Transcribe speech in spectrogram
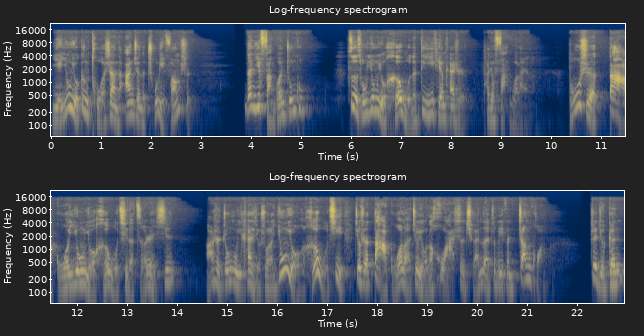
也拥有更妥善的安全的处理方式。那你反观中共，自从拥有核武的第一天开始，他就反过来了，不是大国拥有核武器的责任心。而是中共一开始就说了，拥有核武器就是大国了，就有了话事权的这么一份张狂，这就跟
